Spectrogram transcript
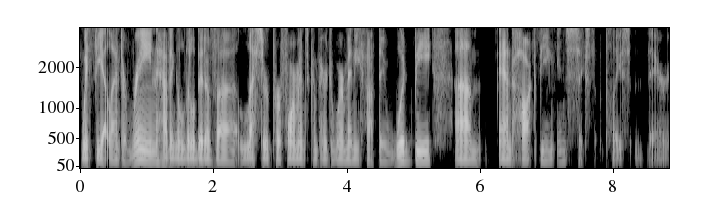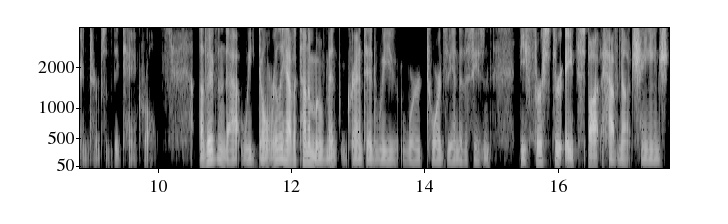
with the Atlanta Reign having a little bit of a lesser performance compared to where many thought they would be, um, and Hawk being in sixth place there in terms of the tank role. Other than that, we don't really have a ton of movement. Granted, we were towards the end of the season. The first through eighth spot have not changed.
